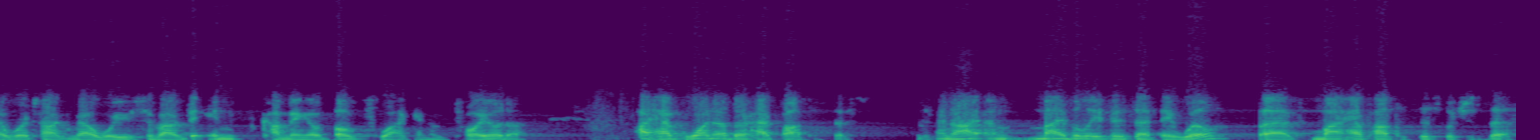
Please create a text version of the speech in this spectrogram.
that we're talking about. Will you survive the incoming of Volkswagen of Toyota? I have one other hypothesis, and I um, my belief is that they will. But my hypothesis, which is this:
